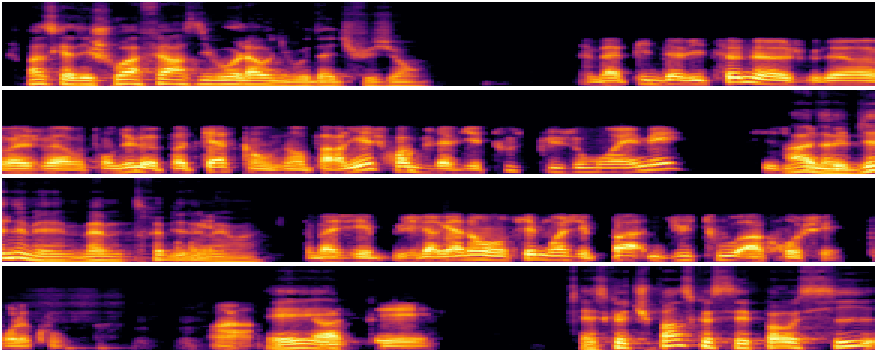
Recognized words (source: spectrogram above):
je pense qu'il y a des choix à faire à ce niveau-là, au niveau de la diffusion. Eh ben, Pete Davidson, euh, je vous ai, ouais, j'avais entendu le podcast quand vous en parliez. Je crois que vous aviez tous plus ou moins aimé. Si Ah, bêtises. bien aimé, même très bien aimé, ouais. Bah, j'ai, je l'ai regardé en entier. Moi, j'ai pas du tout accroché pour le coup. Voilà. Et est-ce que tu penses que c'est pas aussi,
